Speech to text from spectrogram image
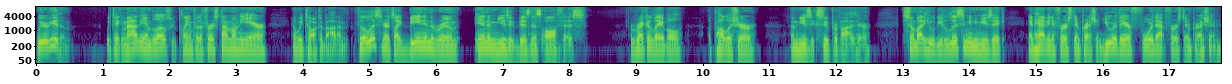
we review them. We take them out of the envelopes, we play them for the first time on the air, and we talk about them. For the listener, it's like being in the room in a music business office, a record label, a publisher, a music supervisor, somebody who would be listening to music and having a first impression. You are there for that first impression.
